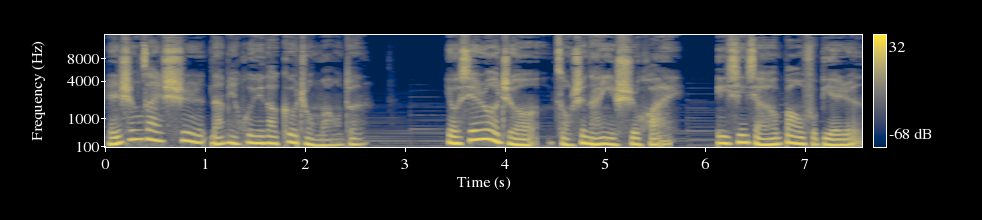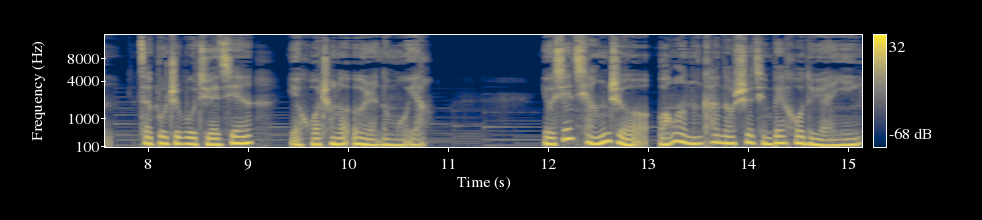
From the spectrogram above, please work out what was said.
人生在世，难免会遇到各种矛盾。有些弱者总是难以释怀，一心想要报复别人。在不知不觉间，也活成了恶人的模样。有些强者往往能看到事情背后的原因，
